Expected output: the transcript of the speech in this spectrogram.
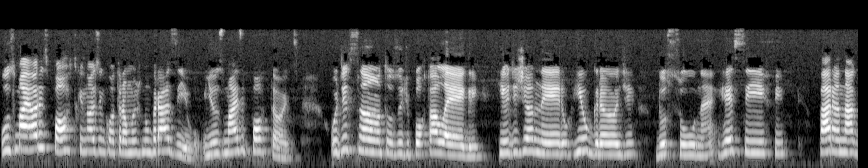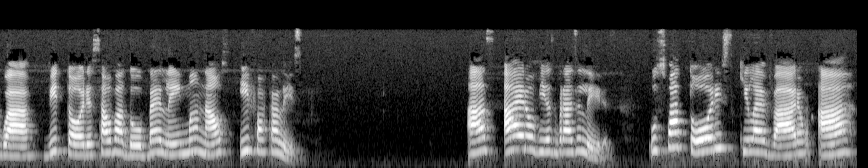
Os maiores portos que nós encontramos no Brasil e os mais importantes, o de Santos, o de Porto Alegre, Rio de Janeiro, Rio Grande do Sul, né? Recife, Paranaguá, Vitória, Salvador, Belém, Manaus e Fortaleza. As aerovias brasileiras. Os fatores que levaram a,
